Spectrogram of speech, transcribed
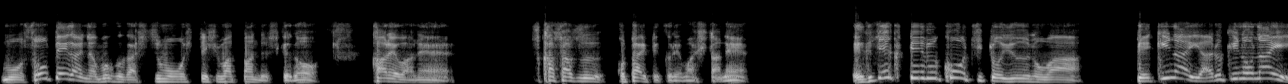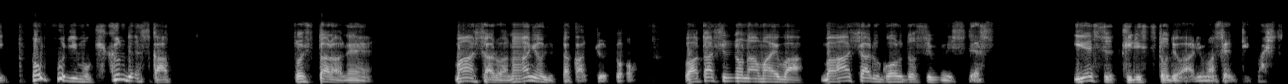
もう想定外な僕が質問をしてしまったんですけど、彼はね、すかさず答えてくれましたね。エグゼクティブコーチというのは、できないやる気のないトップにも聞くんですか？そしたらね、マーシャルは何を言ったかっていうと、私の名前はマーシャル・ゴールド・スミスです。イエス・キリストではありませんって言いました。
